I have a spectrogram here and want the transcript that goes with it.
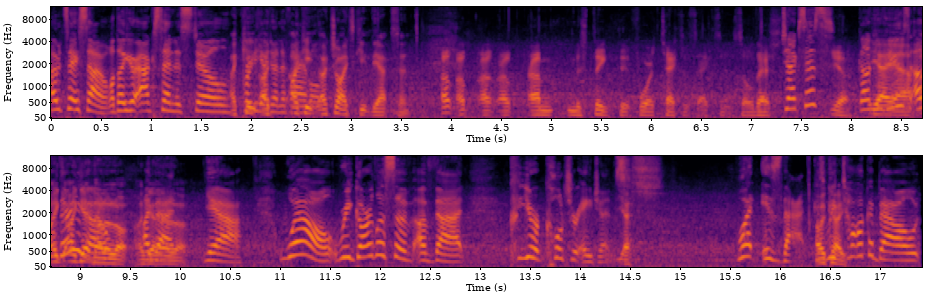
I would say so, although your accent is still I, pretty keep, I, I, identifiable. keep, I try to keep the accent. I, I, I, I'm mistaken for a Texas accent, so that's Texas? Yeah. Got Yeah, confused? yeah. Oh, I- there I you get that a lot. I get that bet. a lot. Yeah. Well, regardless of, of that, c- you're a culture agent. Yes. What is that? Because we talk about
